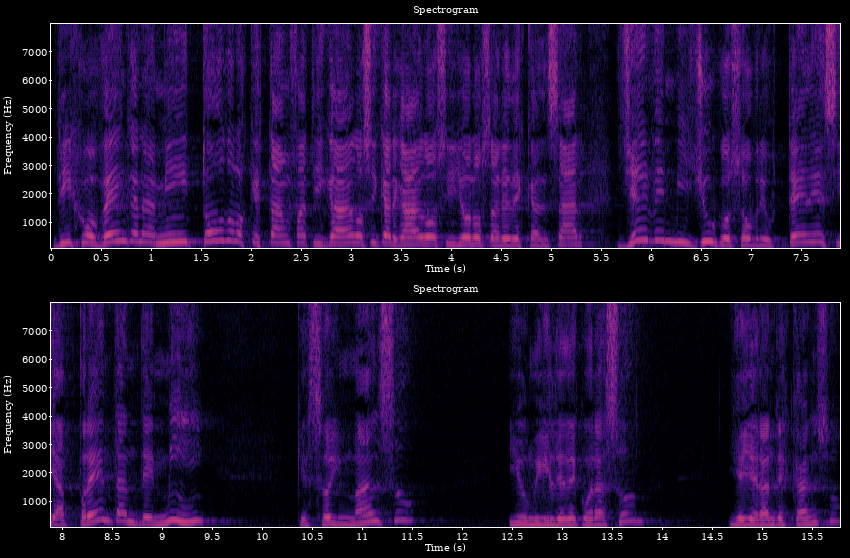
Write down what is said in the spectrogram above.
Dijo, vengan a mí todos los que están fatigados y cargados y yo los haré descansar. Lleven mi yugo sobre ustedes y aprendan de mí que soy manso y humilde de corazón y hallarán descanso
